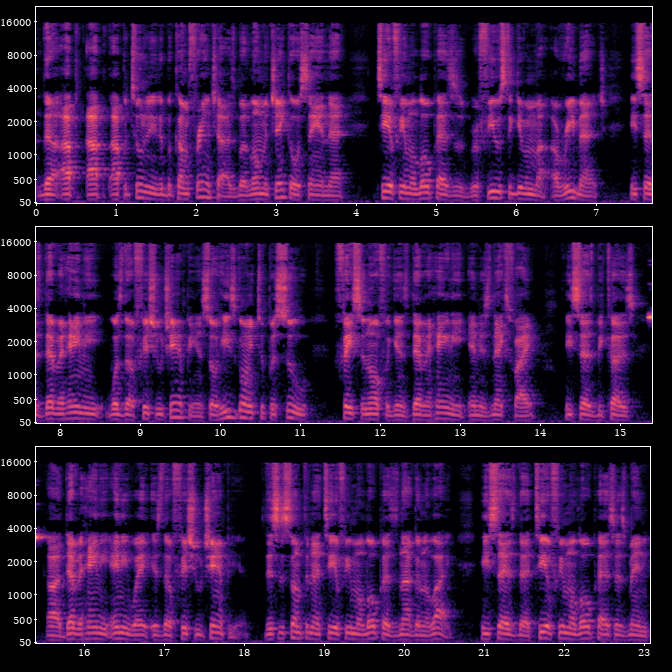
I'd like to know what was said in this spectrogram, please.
the op- op- opportunity to become franchised. But Lomachenko is saying that Teofimo Lopez refused to give him a, a rematch. He says Devin Haney was the official champion, so he's going to pursue facing off against Devin Haney in his next fight. He says because uh, Devin Haney anyway is the official champion. This is something that Teofimo Lopez is not going to like. He says that Teofimo Lopez has been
